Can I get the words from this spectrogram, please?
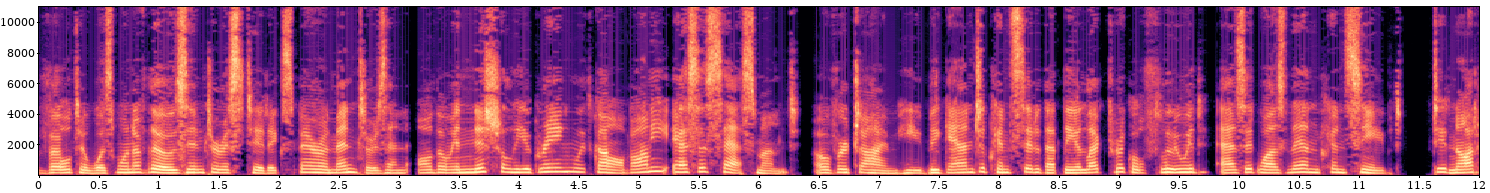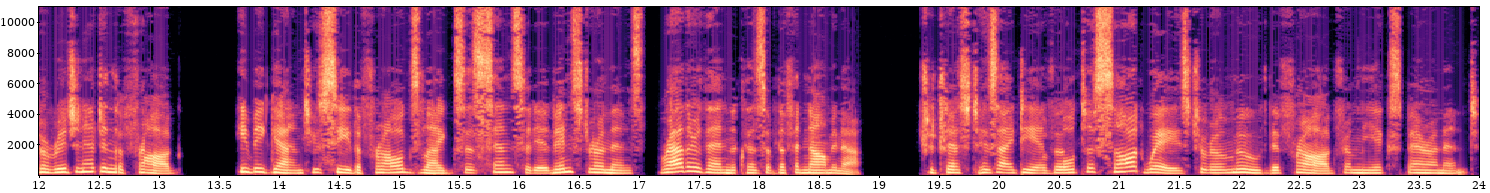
Volta was one of those interested experimenters and although initially agreeing with Galvani's assessment, over time he began to consider that the electrical fluid, as it was then conceived, did not originate in the frog. He began to see the frog's legs as sensitive instruments, rather than the cause of the phenomena. To test his idea Volta sought ways to remove the frog from the experiment.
